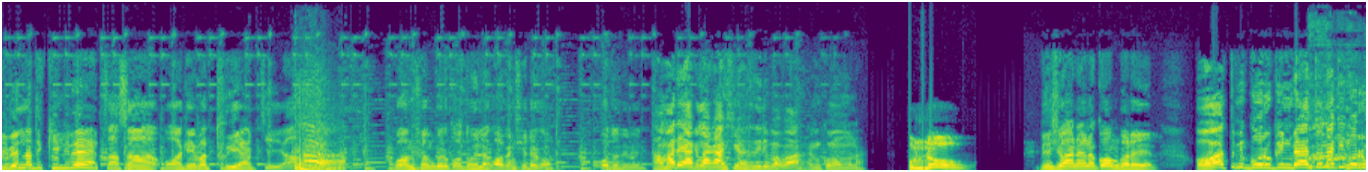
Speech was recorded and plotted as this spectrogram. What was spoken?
নিবেন না তো কি নিবেন? চাচা ওকে এবার থুয়ে কম সম করে কত হলে কবেন সেটা কর কত দেবেন? আমার এক লাখ আশি হাজার বাবা আমি কমাবো না। বেশি হয় না কম করেন। ও তুমি গরু কিনবে আছো নাকি গরু?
